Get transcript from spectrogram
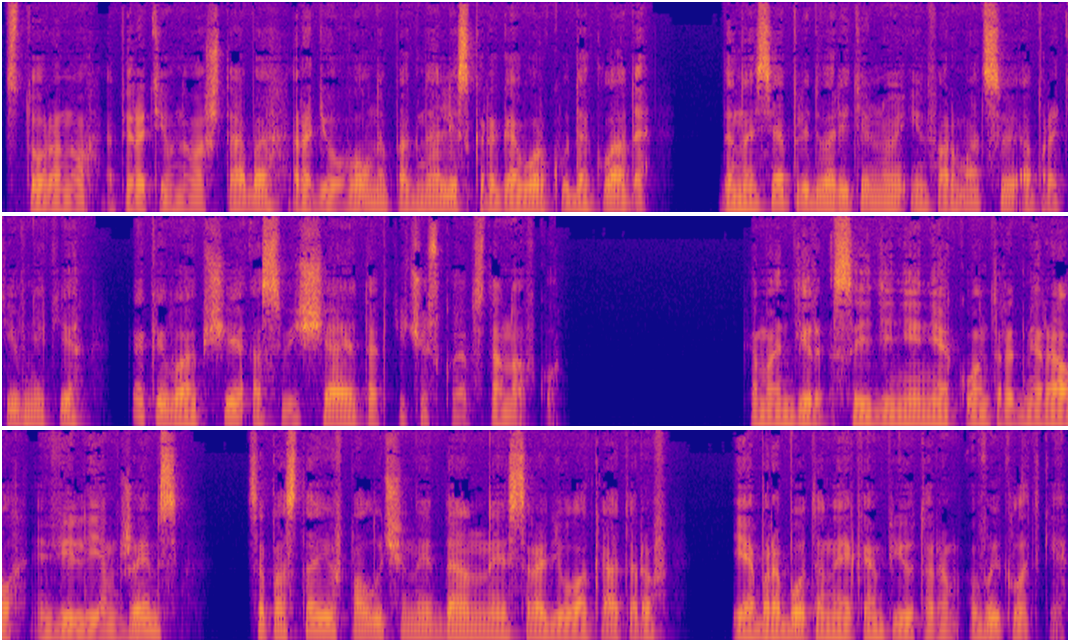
В сторону оперативного штаба радиоволны погнали скороговорку доклада, донося предварительную информацию о противнике, как и вообще освещая тактическую обстановку. Командир соединения контр-адмирал Вильям Джеймс, сопоставив полученные данные с радиолокаторов и обработанные компьютером выкладки,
